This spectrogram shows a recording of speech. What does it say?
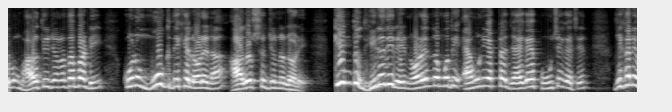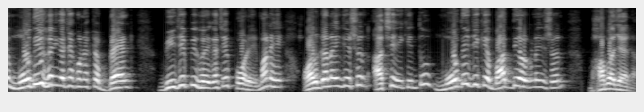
এবং ভারতীয় জনতা পার্টি কোনো মুখ দেখে লড়ে না, আদর্শের জন্য লড়ে। কিন্তু ধীরে ধীরে নরেন্দ্র মোদী এমনই একটা জায়গায় পৌঁছে গেছেন, যেখানে মোদী হয়ে গেছে এখন একটা ব্র্যান্ড বিজেপি হয়ে গেছে পরে। মানে অর্গানাইজেশন আছে, কিন্তু মোদিজিকে বাদ দিয়ে অর্গানাইজেশন ভাবা যায় না।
